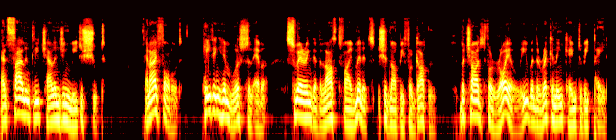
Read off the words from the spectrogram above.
and silently challenging me to shoot. And I followed, hating him worse than ever swearing that the last five minutes should not be forgotten, but charged for royally when the reckoning came to be paid.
